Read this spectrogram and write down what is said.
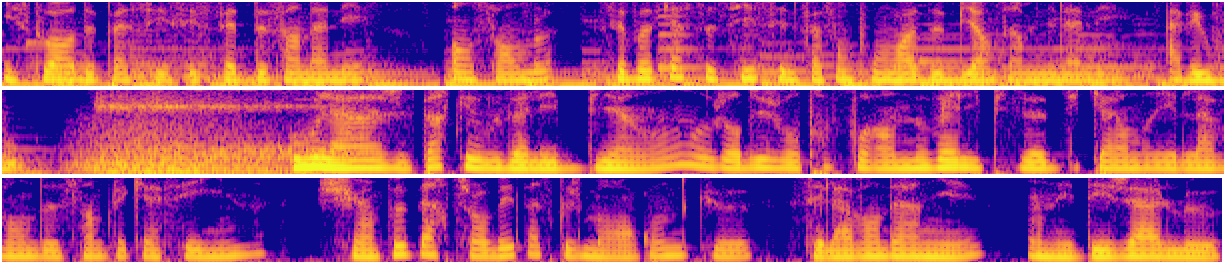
histoire de passer ces fêtes de fin d'année ensemble. Ces podcasts aussi, c'est une façon pour moi de bien terminer l'année avec vous. Hola, j'espère que vous allez bien. Aujourd'hui, je vous retrouve pour un nouvel épisode du calendrier de l'Avent de Simple Caféine. Je suis un peu perturbée parce que je me rends compte que c'est l'avant-dernier. On est déjà le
